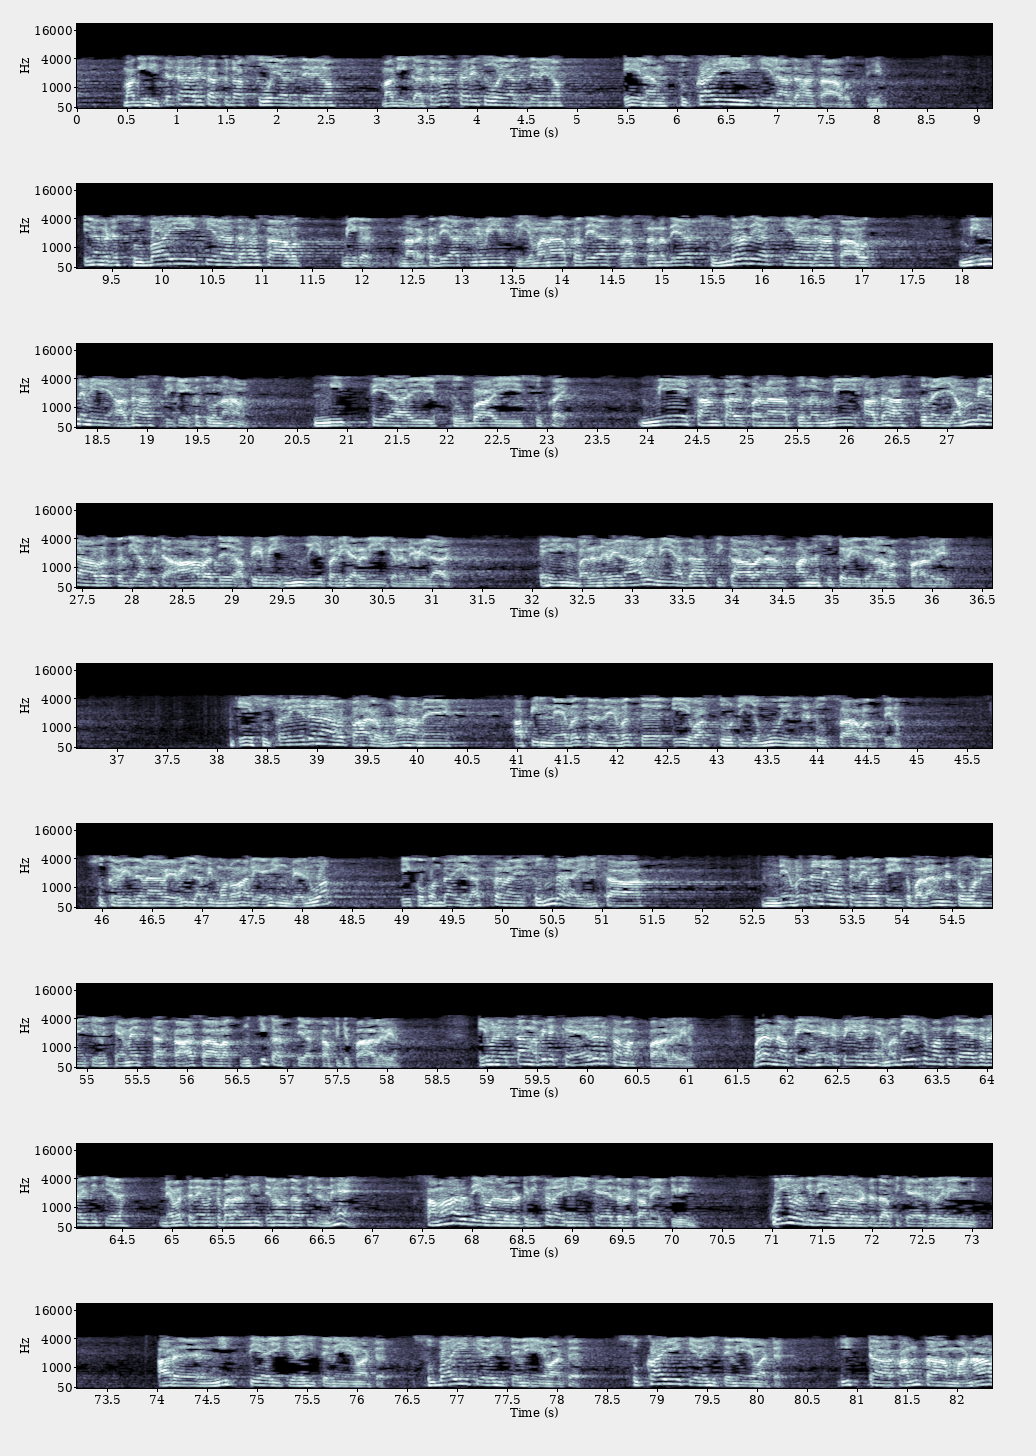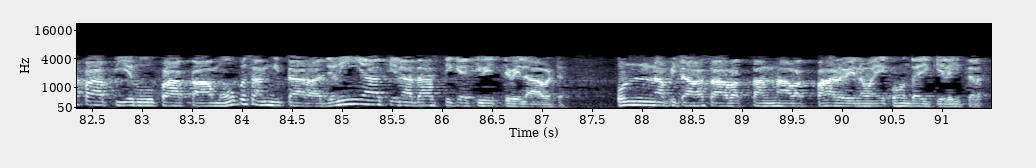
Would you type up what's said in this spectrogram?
මගේ හිතට හරි සතුටක් සුවයක් දැනෙනවා. මගේ ගතටත් හරි සුවයක් දැනෙනවා. එහෙනම් සුඛයි කියන අදහස આવොත් එහෙම. ඊළඟට සුබයි කියන අදහස આવොත් මේක නරක දෙයක් නෙමෙයි ප්‍රියමනාප දෙයක්, ලස්සන දෙයක්, සුන්දර දෙයක් කියන අදහස આવොත් මෙන්න මේ අදහස් ටික එකතු වුණාම නිත්‍යයි, සුබයි, සුඛයි මේ සංකල්පනා තුන මේ අදහස් තුන යම් වෙලාවකදී අපිට ආවද අපේ මේ ඉන්ද්‍රිය පරිහරණය කරන වෙලාවේ එහෙන් බලන වෙලාවේ මේ අදහස් ටික ආවනම් අන්න සුඛ වේදනාවක් පහළ වෙනවා. ඒ සුඛ වේදනාව පහළ වුණාම අපි නැවත නැවත ඒ වස්තුවට යොමු වෙන්නට උත්සාහවත් වෙනවා. සුඛ වේදනාව ඇවිල්ලා අපි මොනවා හරි ඇහින් බැලුවා. ඒක හොඳයි, ලස්සනයි, සුන්දරයි නිසා නැවත නැවත නැවත ඒක බලන්නට ඕනේ කියන කැමැත්තක්, ආසාවක්, රුචිකත්වයක් අපිට පහළ වෙනවා. එහෙම නැත්නම් අපිට කෑදරකමක් පහළ වෙනවා. බලන්න අපේ ඇහැට පේන හැම දෙයකම අපි කෑදරයිද කියලා නැවත නැවත බලන්න හිතෙනවද අපිට නැහැ. සමහර දේවල් වලට විතරයි මේ කෑදරකම ඇති වෙන්නේ. කොයි වගේ දේවල් වලටද අපි කෑදර වෙන්නේ? අර නිට්ටයයි කියලා හිතන ඒවට, සුභයි කියලා හිතන ඒවට, සුඛයි කියලා හිතන ඒවට, ඉත්තා කන්තා මනාපා පිය රූපා කාමෝපසංහිතා රජනීයා කියන අදහස් ටික ඇති වෙච්ච වෙලාවට ඔන්න අපිට ආසාවක් තණ්හාවක් පහළ වෙනවා ඒක හොඳයි කියලා හිතලා.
